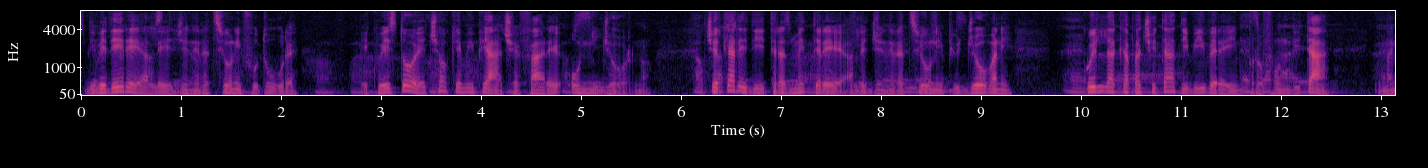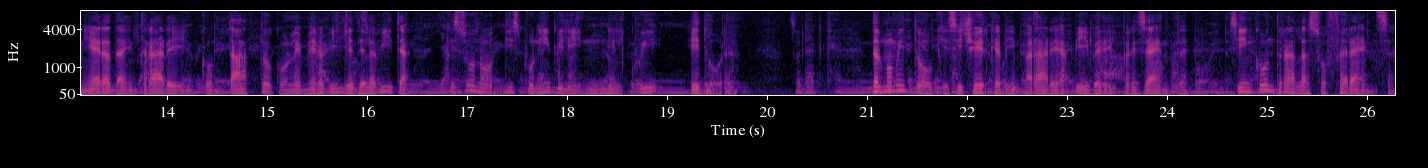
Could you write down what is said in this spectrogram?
di vedere alle generazioni future. E questo è ciò che mi piace fare ogni giorno, cercare di trasmettere alle generazioni più giovani quella capacità di vivere in profondità maniera da entrare in contatto con le meraviglie della vita che sono disponibili nel qui ed ora. Dal momento che si cerca di imparare a vivere il presente, si incontra la sofferenza,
